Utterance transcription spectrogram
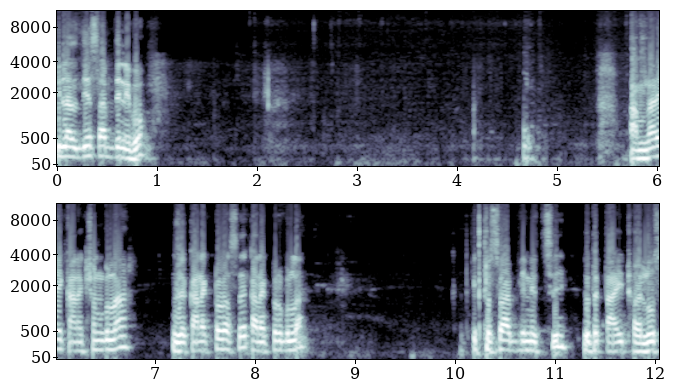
প্লাস দিয়ে চাপ দিয়ে নিব। আমরা এই কানেকশনগুলা যে কানেক্টর আছে কানেক্টরগুলা একটু চাপ দিয়ে নিচ্ছি, যাতে টাইট হয়। লুজ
